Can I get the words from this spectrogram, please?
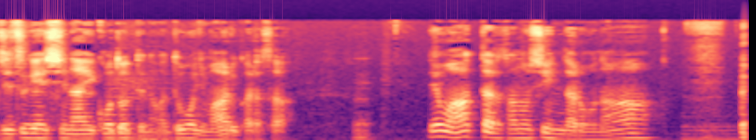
実現しないことってのがどうにもあるからさ。うんでもあったら楽しいんだろうな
